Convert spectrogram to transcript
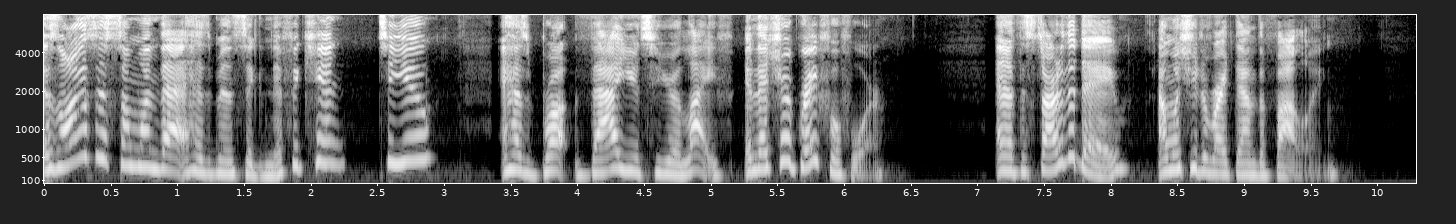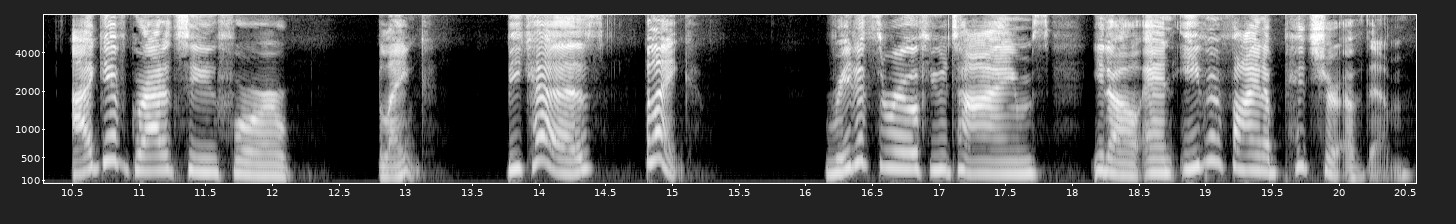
As long as it's someone that has been significant to you and has brought value to your life and that you're grateful for. And at the start of the day, I want you to write down the following I give gratitude for blank because blank. Read it through a few times, you know, and even find a picture of them.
